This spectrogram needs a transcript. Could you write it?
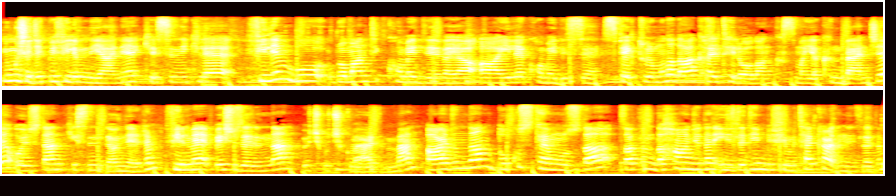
Yumuşacık bir filmdi yani. Kesinlikle film bu romantik komedi veya aile komedisi spektrumuna daha kaliteli olan kısma yakın bence. O yüzden kesinlikle öneririm. Filme 5 üzerinden 3,5 verdim ben. Ardından 9 Temmuz'da zaten daha önceden izlediğim bir filmi tekrardan izledim.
